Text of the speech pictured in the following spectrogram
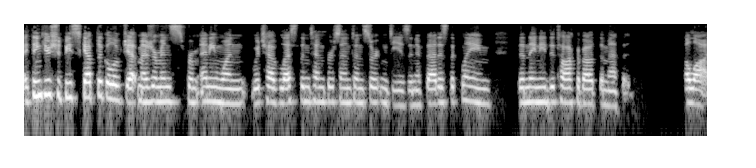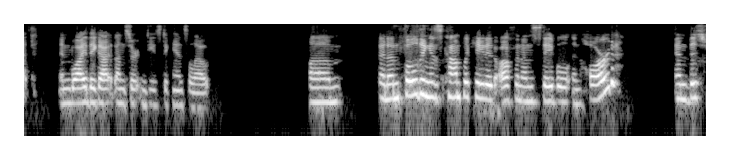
I think you should be skeptical of jet measurements from anyone which have less than 10% uncertainties. And if that is the claim, then they need to talk about the method a lot and why they got uncertainties to cancel out. Um, and unfolding is complicated, often unstable and hard. And this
